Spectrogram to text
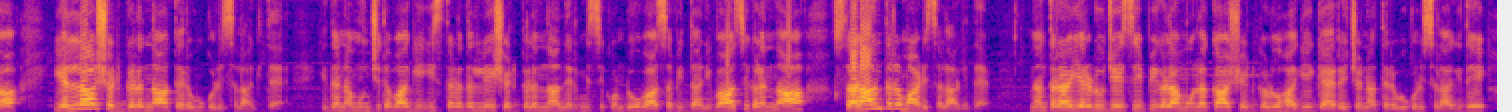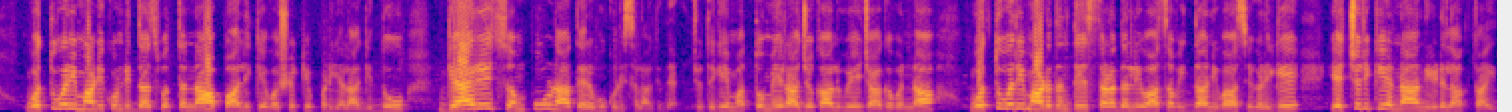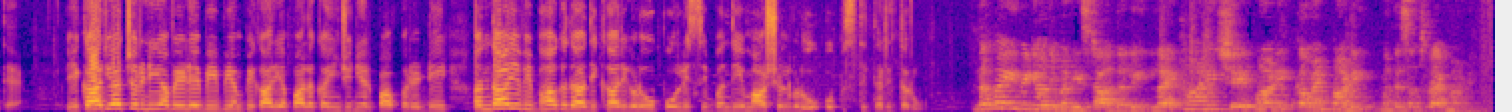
ಎಲ್ಲಾ ಶೆಡ್ಗಳನ್ನು ತೆರವುಗೊಳಿಸಲಾಗಿದೆ. ಇದನ್ನು ಮುಂಚಿತವಾಗಿ ಈ ಸ್ಥಳದಲ್ಲಿ ಶೆಡ್ಗಳನ್ನು ನಿರ್ಮಿಸಿಕೊಂಡು ವಾಸವಿದ್ದ ನಿವಾಸಿಗಳನ್ನು ಸ್ಥಳಾಂತರ ಮಾಡಿಸಲಾಗಿದೆ. ನಂತರ ಎರಡು ಜೆಸಿಪಿಗಳ ಮೂಲಕ ಶೆಡ್ಗಳು ಹಾಗೆ ಗ್ಯಾರೇಜ್ ಅನ್ನು ತೆರವುಗೊಳಿಸಲಾಗಿದೆ. ಒತ್ತುವರಿ ಮಾಡಿಕೊಂಡಿದ್ದ ಸ್ವತ್ತನ್ನ ಪಾಲಿಕೆ ವಶಕ್ಕೆ ಪಡೆಯಲಾಗಿದ್ದು, ಗ್ಯಾರೇಜ್ ಸಂಪೂರ್ಣ ತೆರವುಗೊಳಿಸಲಾಗಿದೆ. ಜೊತೆಗೆ ಮತ್ತೊಮ್ಮೆ ರಾಜಕಾಲುವೆ ಜಾಗವನ್ನ ಒತ್ತುವರಿ ಮಾಡದಂತೆ ಸ್ಥಳದಲ್ಲಿ ವಾಸವಿದ್ದ ನಿವಾಸಿಗಳಿಗೆ ಎಚ್ಚರಿಕೆಯನ್ನ ನೀಡಲಾಗ್ತಾ ಇದೆ. ಈ ಕಾರ್ಯಾಚರಣೆಯ ವೇಳೆ ಬಿಬಿಎಂಪಿ ಕಾರ್ಯಪಾಲಕ ಇಂಜಿನಿಯರ್ ಪಾಪರೆಡ್ಡಿ, ಕಂದಾಯ ವಿಭಾಗದ ಅಧಿಕಾರಿಗಳು, ಪೊಲೀಸ್ ಸಿಬ್ಬಂದಿ, ಮಾರ್ಷಲ್ಗಳು ಉಪಸ್ಥಿತರಿದ್ದರು. ನಮ್ಮ ಈ ವಿಡಿಯೋ ನಿಮಗೆ ಇಷ್ಟ ಆದಲ್ಲಿ ಲೈಕ್ ಮಾಡಿ, ಶೇರ್ ಮಾಡಿ, ಕಮೆಂಟ್ ಮಾಡಿ ಮತ್ತೆ ಸಬ್ಸ್ಕ್ರೈಬ್ ಮಾಡಿ.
